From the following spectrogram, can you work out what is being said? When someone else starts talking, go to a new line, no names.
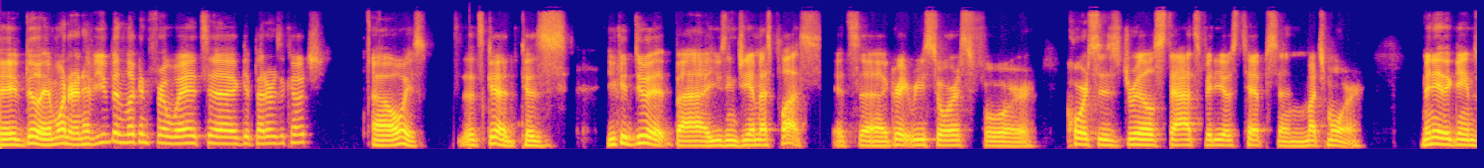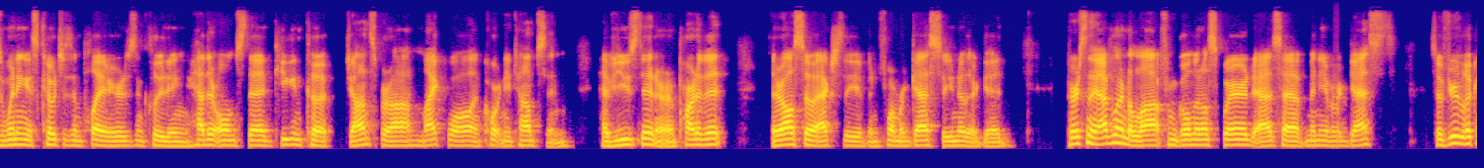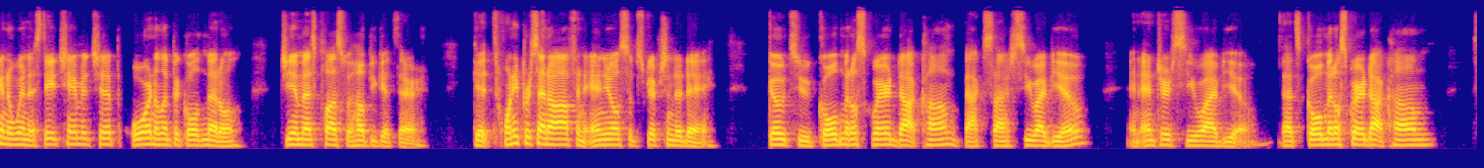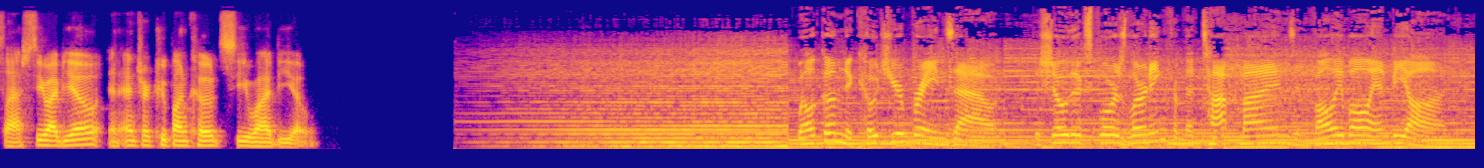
Hey, Billy, I'm wondering, have you been looking for a way to get better as a coach?
Uh, always.
That's good because you could do it by using GMS Plus. It's a great resource for courses, drills, stats, videos, tips, and much more. Many of the game's winningest coaches and players, including Heather Olmstead, Keegan Cook, John Speraw, Mike Wall, and Courtney Thompson, have used it or are a part of it. They're also actually have been former guests, so you know they're good. Personally, I've learned a lot from Gold Medal Squared, as have many of our guests. So if you're looking to win a state championship or an Olympic gold medal, GMS Plus will help you get there. Get 20% off an annual subscription today. Go to goldmedalsquared.com backslash CYBO and enter CYBO. That's goldmedalsquared.com slash CYBO and enter coupon code CYBO.
Welcome to Coach Your Brains Out, the show that explores learning from the top minds in volleyball and beyond.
